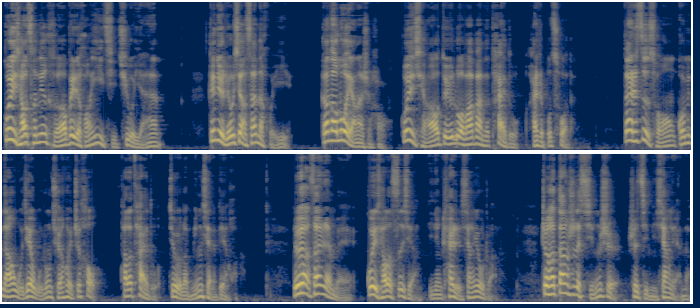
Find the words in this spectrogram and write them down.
郭继桥曾经和卫立煌一起去过延安。根据刘向三的回忆，刚到洛阳的时候，郭继桥对于洛八办的态度还是不错的。但是自从国民党五届五中全会之后，他的态度就有了明显的变化。刘向三认为，郭义桥的思想已经开始向右转了，这和当时的形势是紧密相连的。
